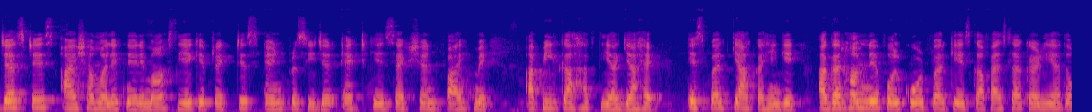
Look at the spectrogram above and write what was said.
जस्टिस आयशा मलिक ने रिमार्क्स दिए कि प्रैक्टिस एंड प्रोसीजर एक्ट के सेक्शन फाइव में अपील का हक दिया गया है। इस पर क्या कहेंगे? अगर हमने फुल कोर्ट पर केस का फैसला कर लिया तो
